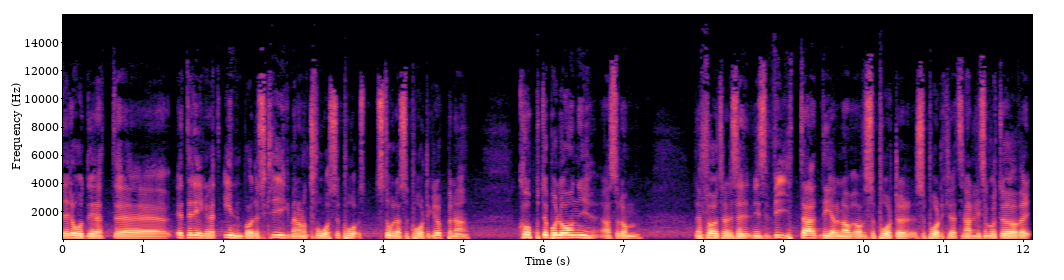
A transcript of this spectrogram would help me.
det rådde ett, eh, ett regelrätt inbördeskrig mellan de två support, stora supportergrupperna. Cop de Boulogne, alltså de, den företrädesvis vita delen av, av supporter, supporterkretsen, hade liksom gått över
